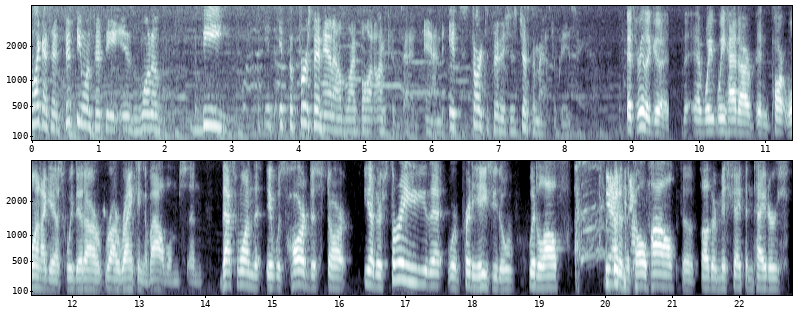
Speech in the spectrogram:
Like I said, 5150 is one of the. It, it's the first Van Halen album I bought on cassette, and it's start to finish is just a masterpiece. It's really good. We we had our in part one, I guess we did our our ranking of albums, and that's one that it was hard to start. You know, there's three that were pretty easy to whittle off, Yeah, put in the yeah. coal pile. The other misshapen taters,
